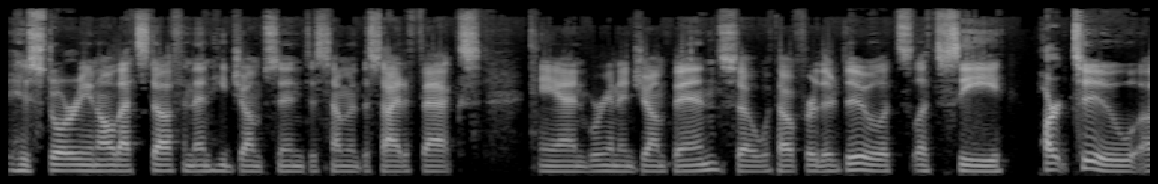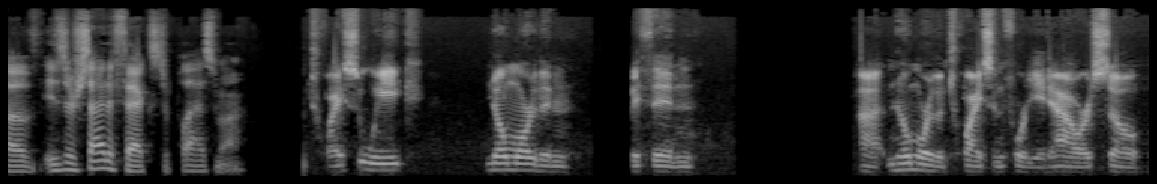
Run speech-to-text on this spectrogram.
his story and all that stuff and then he jumps into some of the side effects and we're going to jump in. So without further ado let's let's see part two of is there side effects to plasma? Twice a week no more than within uh, no more than twice in 48 hours. So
